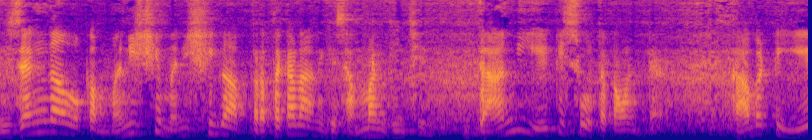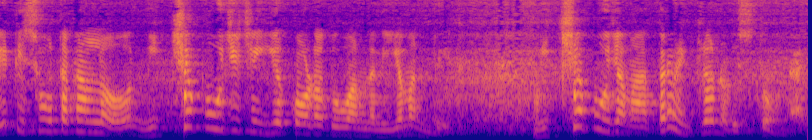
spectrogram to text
నిజంగా ఒక మనిషి మనిషిగా బ్రతకడానికి సంబంధించింది. దాన్ని ఏటి సూతకం అంటారు. కాబట్టి ఏటి సూతకంలో నిత్య పూజ చెయ్యకూడదు అన్న నియమం లేదు. నిత్య పూజ మాత్రం ఇంట్లో నడుస్తూ ఉండాలి.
